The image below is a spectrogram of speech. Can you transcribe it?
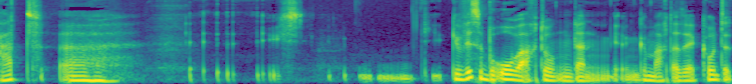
hat äh, gewisse Beobachtungen dann gemacht. Also er konnte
